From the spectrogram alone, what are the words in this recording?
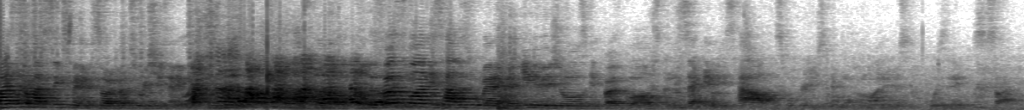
But I still have six minutes, so I've got two issues anyway. the first one is how this will benefit individuals in both worlds, and the second is how this will produce a more harmonious wizarding society.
